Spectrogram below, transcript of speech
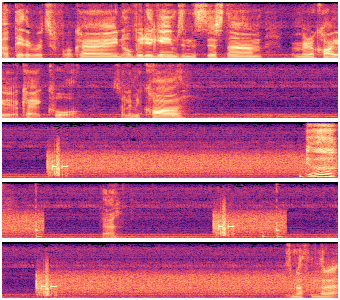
Update the. Okay, no video games in the system. Remember to call you. Okay, cool. So let me call. Yeah. Okay. There's nothing that I...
